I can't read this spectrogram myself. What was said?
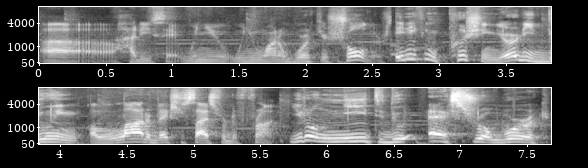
uh, how do you say it? When you, when you wanna work your shoulders. Anything pushing, you're already doing a lot of exercise for the front. You don't need to do extra work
